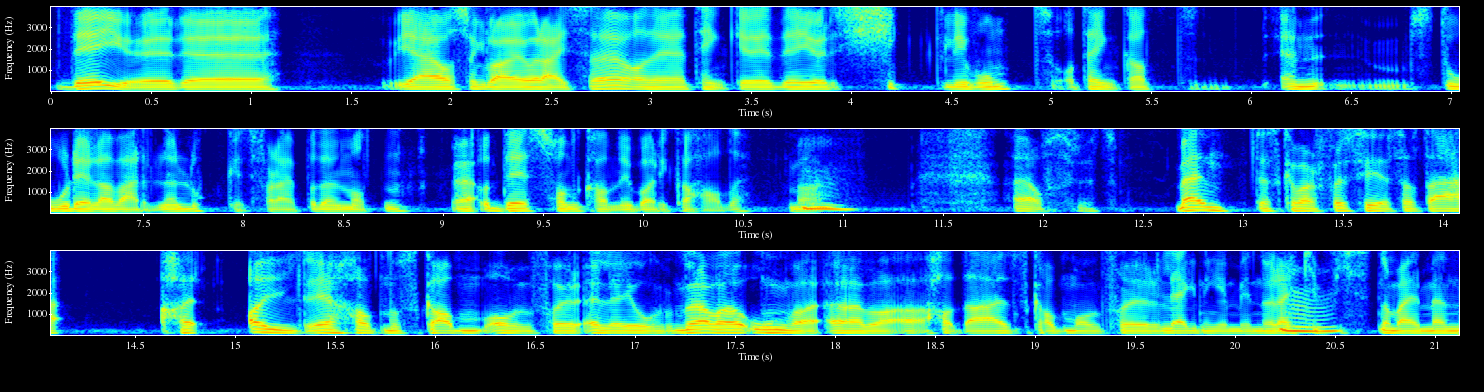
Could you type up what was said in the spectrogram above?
det gjør eh, jeg er også glad i å reise, og det, jeg tenker, det gjør skikkelig vondt å tenke at en stor del av verden er lukket for deg på den måten. Ja. Og det, sånn kan vi bare ikke ha det. Nei. Nei, absolutt. Men det skal i hvert fall sies at jeg har aldri hatt noe skam overfor Eller jo, når jeg var ung, var- hadde jeg en skam overfor legningen min når jeg ikke visste noe mer, men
